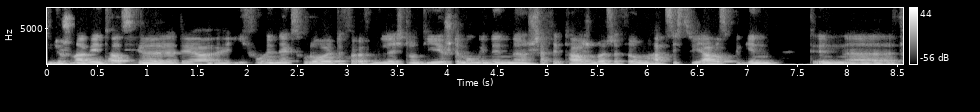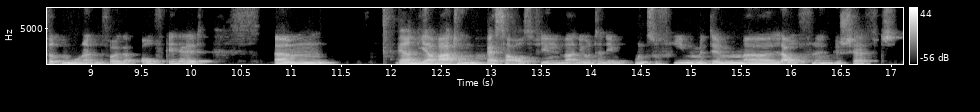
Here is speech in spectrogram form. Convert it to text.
wie du schon erwähnt hast, äh, der IFO-Index wurde heute veröffentlicht und die Stimmung in den äh, Chefetagen deutscher Firmen hat sich zu Jahresbeginn den äh, vierten Monat in Folge aufgehellt. Ähm, während die Erwartungen besser ausfielen, waren die Unternehmen unzufrieden mit dem äh, laufenden Geschäft.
